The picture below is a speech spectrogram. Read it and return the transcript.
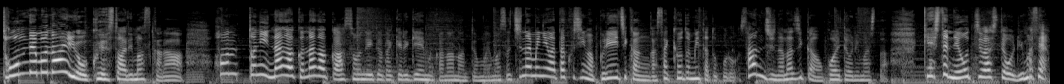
とんでもない量クエストありますから、本当に長く長く遊んでいただけるゲームかななんて思います。ちなみに私今プレイ時間が先ほど見たところ37時間を超えておりました。決して寝落ちはしておりません。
